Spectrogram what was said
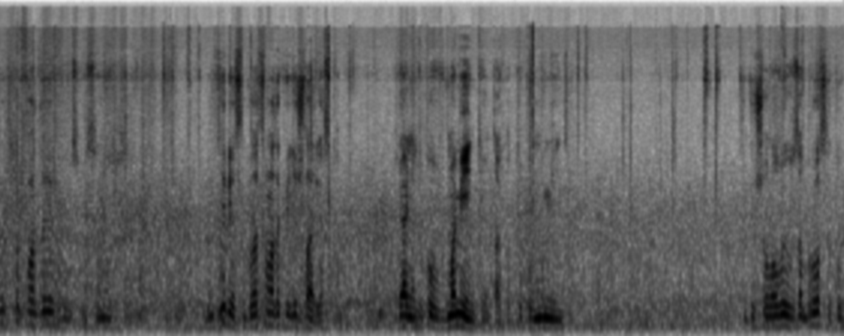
швидко падає груз, пацани. Інтересно, куди це вона так відійшла різко? Реально, тупо в моменті, отак от, тупо в моменті. Тільки що ловив заброси тут.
